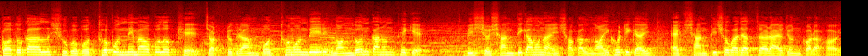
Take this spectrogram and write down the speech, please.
গতকাল শুভ বৌদ্ধ পূর্ণিমা উপলক্ষে চট্টগ্রাম বৌদ্ধ মন্দির নন্দনকানন থেকে বিশ্ব শান্তি কামনায় সকাল নয় ঘটিকায় এক শান্তি শোভাযাত্রার আয়োজন করা হয়।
